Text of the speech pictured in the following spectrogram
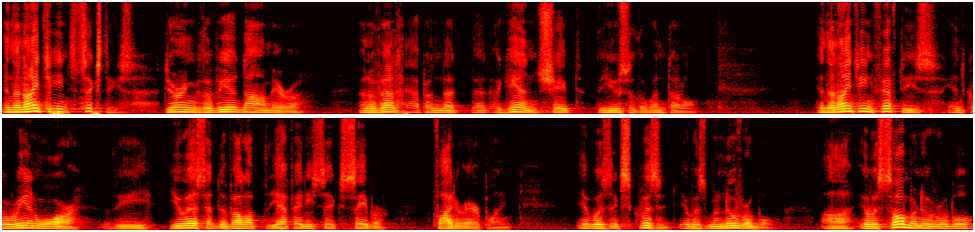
in the 1960s, during the Vietnam era, an event happened that, that again shaped the use of the wind tunnel. In the 1950s, in Korean War, the U.S. had developed the F-86 Sabre fighter airplane. It was exquisite. It was maneuverable. Uh, it was so maneuverable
